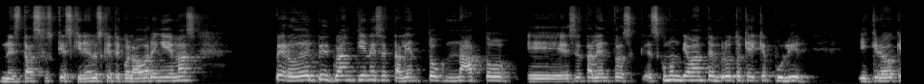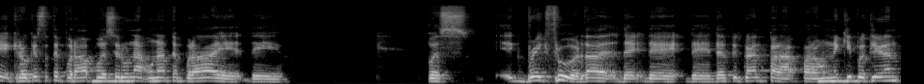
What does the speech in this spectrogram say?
necesitas que esquineros que te colaboren y demás, pero Delpit Grant tiene ese talento nato, eh, ese talento es, como un diamante en bruto que hay que pulir. Y creo que, creo que esta temporada puede ser una, una temporada de, de pues, breakthrough, ¿verdad? De, de, de Delpit Grant para, para un equipo de Cleveland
